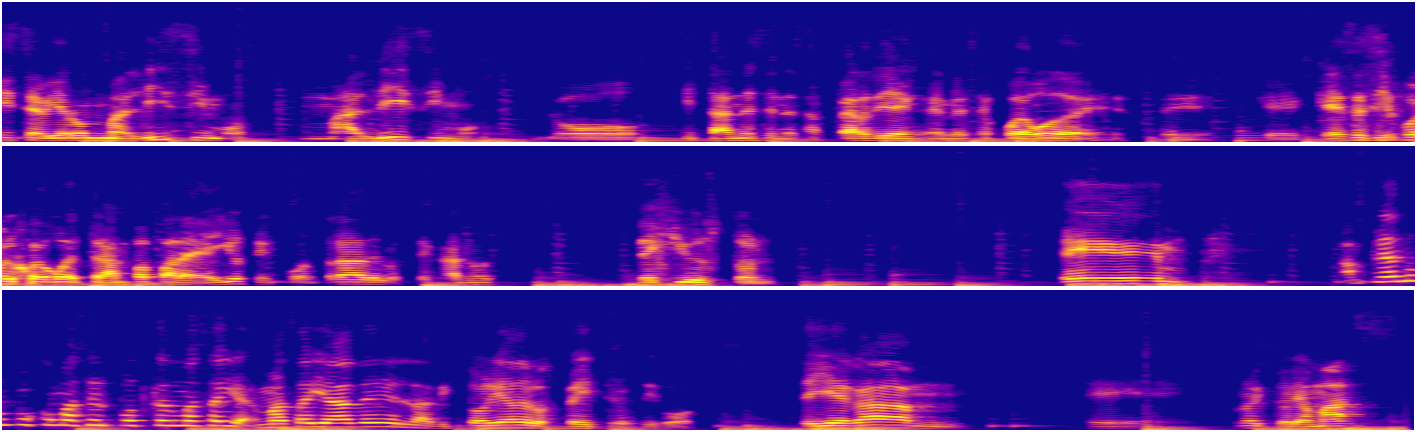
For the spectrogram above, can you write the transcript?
sí se vieron malísimos, malísimos los titanes en esa pérdida, en, ese juego de este, que, ese sí fue el juego de trampa para ellos en contra de los tejanos de Houston. Eh, ampliando un poco más el podcast más allá, más allá de la victoria de los Patriots, digo, se llega mm, eh, una victoria más.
